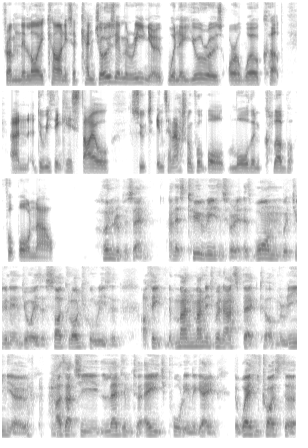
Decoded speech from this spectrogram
From Niloy Khan, he said, "Can Jose Mourinho win a Euros or a World Cup? And do we think his style suits international football more than club football now?" Hundred percent. And there's two reasons for it. There's one which you're going to enjoy is a psychological reason. I think the man management aspect of Mourinho has actually led him to age poorly in the game. The way he tries to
